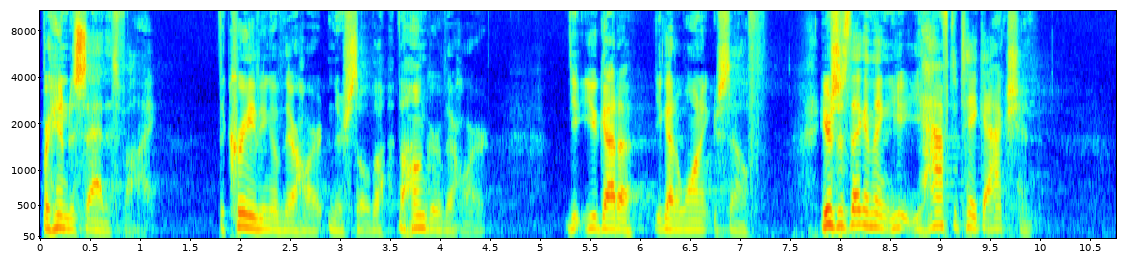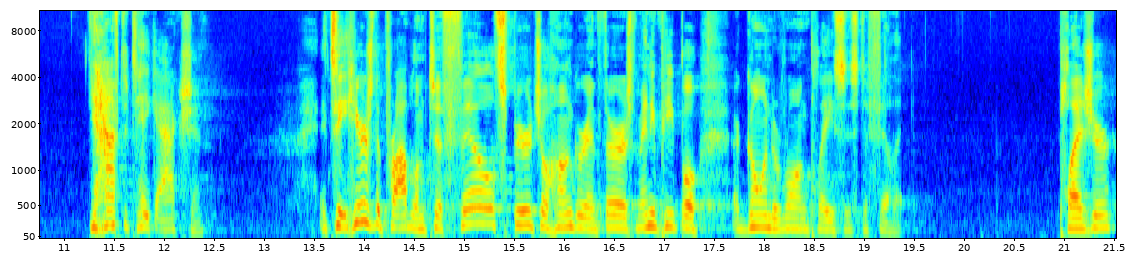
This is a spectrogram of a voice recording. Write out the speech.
for Him to satisfy the craving of their heart and their soul, the, the hunger of their heart. You, you, gotta, you gotta want it yourself. Here's the second thing you, you have to take action. You have to take action. And see, here's the problem to fill spiritual hunger and thirst, many people are going to wrong places to fill it pleasure,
